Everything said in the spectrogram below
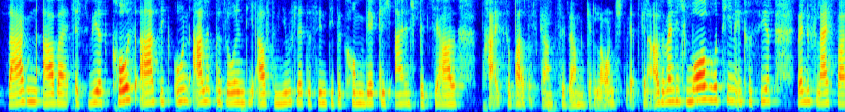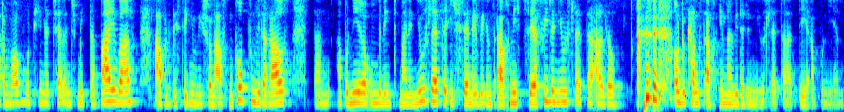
sagen, aber es wird großartig und alle Personen, die auf dem Newsletter sind, die bekommen wirklich einen Spezialpreis, sobald das Ganze dann gelauncht wird. Genau. Also wenn dich Morgenroutine interessiert, wenn du vielleicht bei der Morgenroutine Challenge mit dabei warst, aber du bist irgendwie schon aus den Gruppen wieder raus, dann abonniere unbedingt meine Newsletter. Ich sende übrigens auch nicht sehr viele Newsletter, also und du kannst auch immer wieder den Newsletter deabonnieren.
